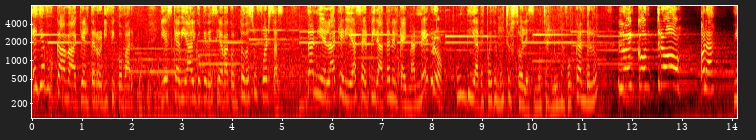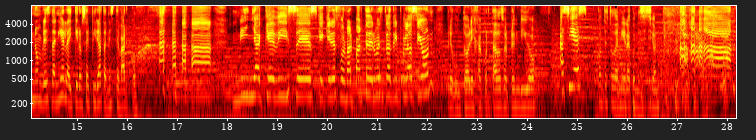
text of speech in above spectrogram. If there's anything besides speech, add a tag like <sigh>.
ella buscaba aquel terrorífico barco, y es que había algo que deseaba con todas sus fuerzas. Daniela quería ser pirata en el Caimán Negro. Un día, después de muchos soles y muchas lunas buscándolo, ¡lo encontró! Hola, mi nombre es Daniela y quiero ser pirata en este barco. <laughs> <laughs> Niña, ¿qué dices? ¿Que quieres formar parte de nuestra tripulación? Preguntó Oreja Cortado sorprendido. Así es, contestó Daniela con decisión. <laughs> ¡Ja,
